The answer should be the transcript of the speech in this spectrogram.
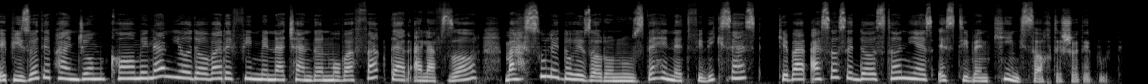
اپیزود پنجم کاملا یادآور فیلم نچندان موفق در الافزار محصول 2019 نتفلیکس است که بر اساس داستانی از استیون کینگ ساخته شده بود.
